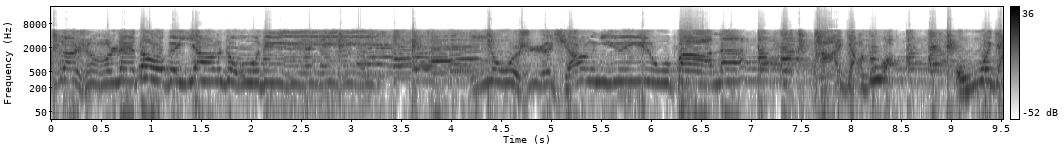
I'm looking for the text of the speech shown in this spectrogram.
和尚来到个扬州的，又是强女又把男，他将夺吴家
